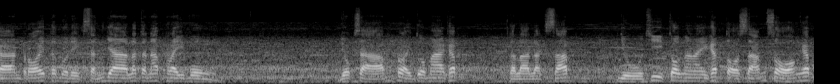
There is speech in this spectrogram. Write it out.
การร้อยตำรวจเอกสัญญารัตนไพรวงศ์ยก 3 ปล่อยตัวมาครับ ตลาดหลักทรัพย์อยู่ที่กล้องนายครับต่อ 3-2 ครับ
